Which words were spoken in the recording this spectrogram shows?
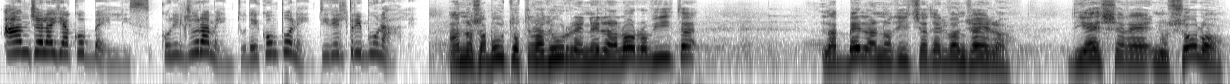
Angela Jacobellis, con il giuramento dei componenti del tribunale. Hanno saputo tradurre nella loro vita la bella notizia del Vangelo di essere non solo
